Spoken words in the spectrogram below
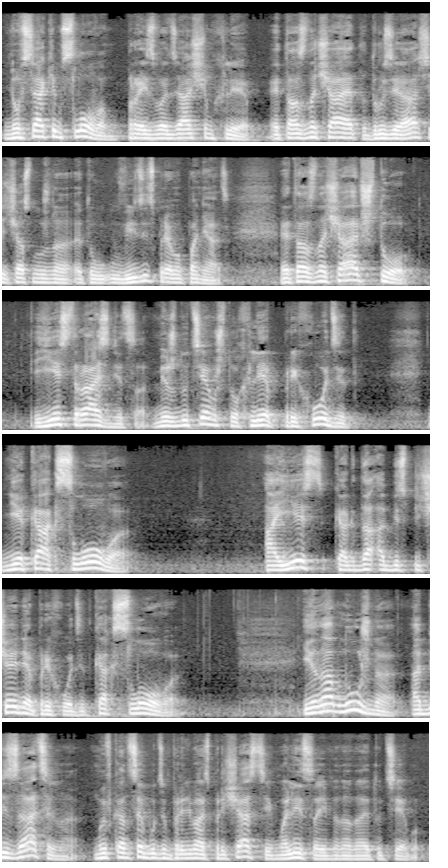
но всяким словом, производящим хлеб. Это означает, друзья, сейчас нужно это увидеть, прямо понять. Это означает, что есть разница между тем, что хлеб приходит не как слово, а есть, когда обеспечение приходит как слово. И нам нужно обязательно, мы в конце будем принимать причастие и молиться именно на эту тему –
